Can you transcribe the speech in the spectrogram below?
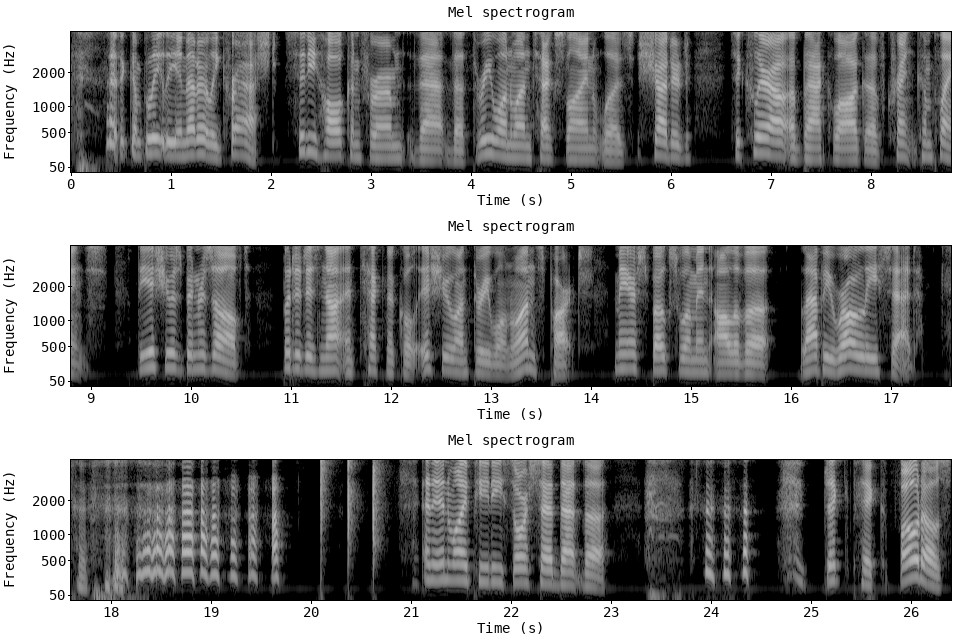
that it completely and utterly crashed. City Hall confirmed that the 311 text line was shuttered to clear out a backlog of crank complaints. The issue has been resolved, but it is not a technical issue on 311's part. Mayor spokeswoman Olivia Lapiroli said. An NYPD source said that the dick pic photos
